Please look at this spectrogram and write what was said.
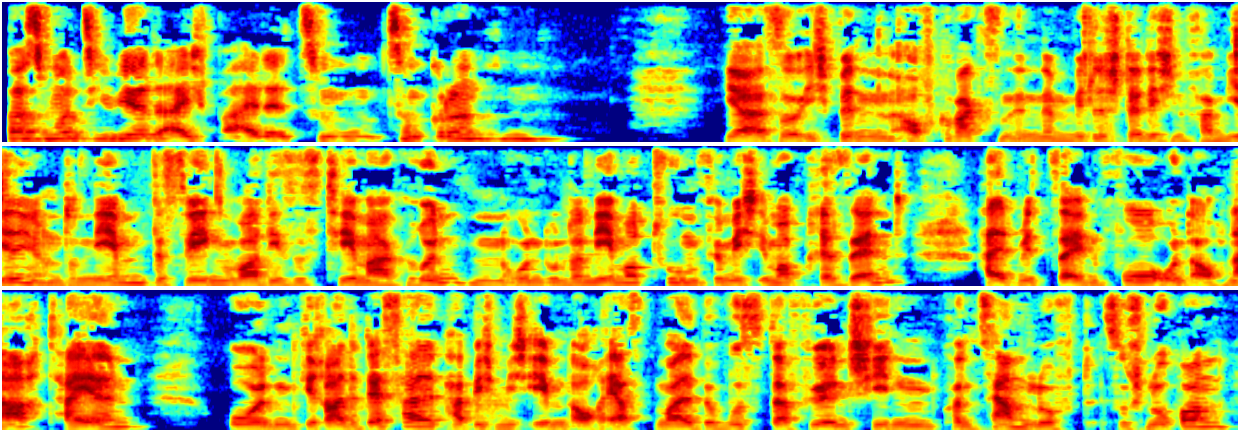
was motiviert euch beide zum, zum Gründen? Ja, also ich bin aufgewachsen in einem mittelständischen Familienunternehmen. Deswegen war dieses Thema Gründen und Unternehmertum für mich immer präsent, halt mit seinen Vor- und auch Nachteilen. Und gerade deshalb habe ich mich eben auch erstmal bewusst dafür entschieden, Konzernluft zu schnuppern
